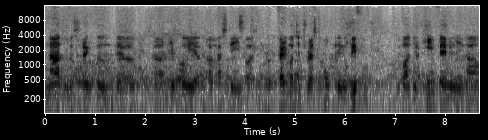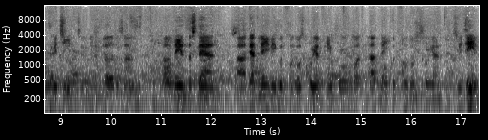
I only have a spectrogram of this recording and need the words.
not know, strengthen their uh, nuclear capacity, but very much address the opening of reform but you know, Kim family now reaching into the third son. Uh, they understand uh, that may be good for those Korean people, but not may good for those Korean regime.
